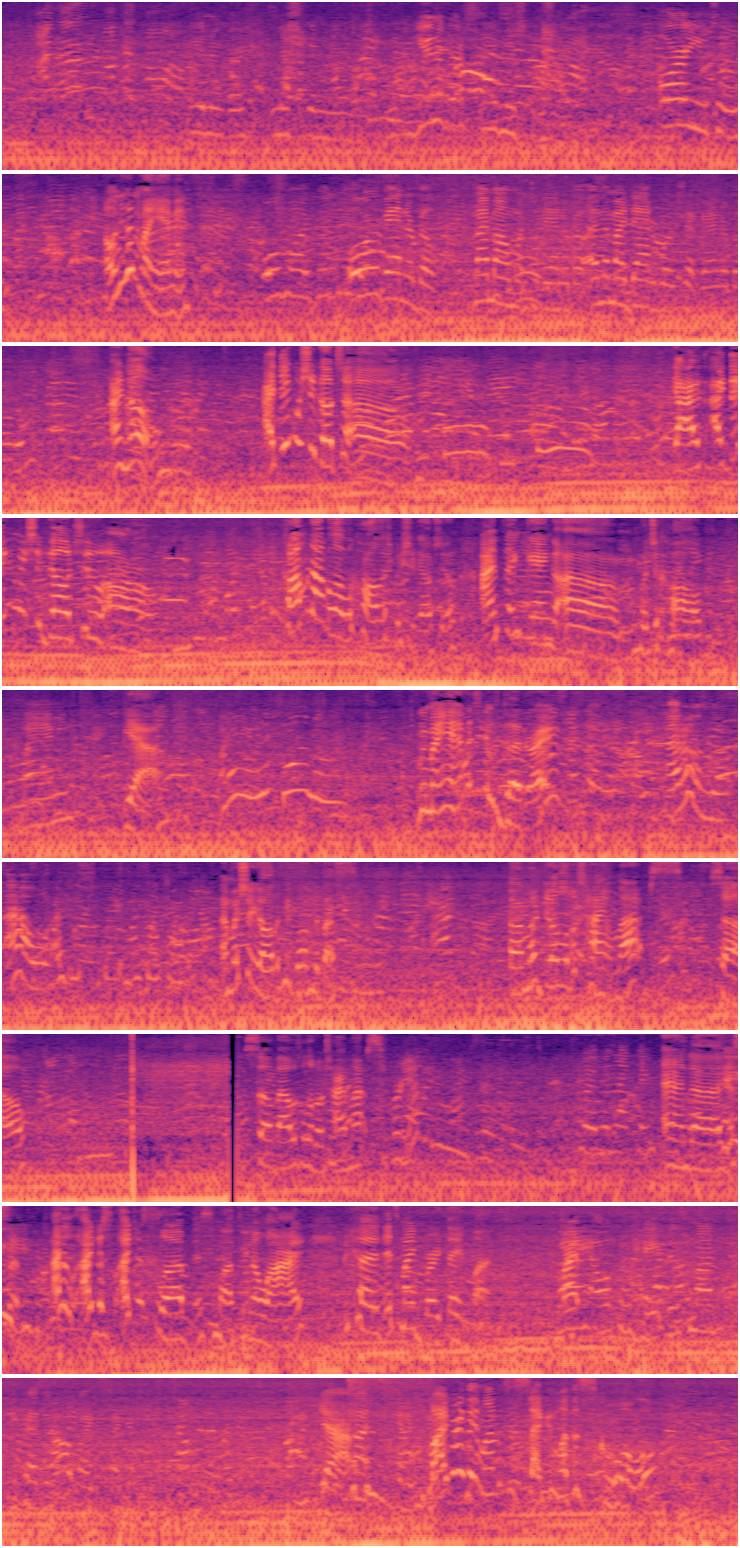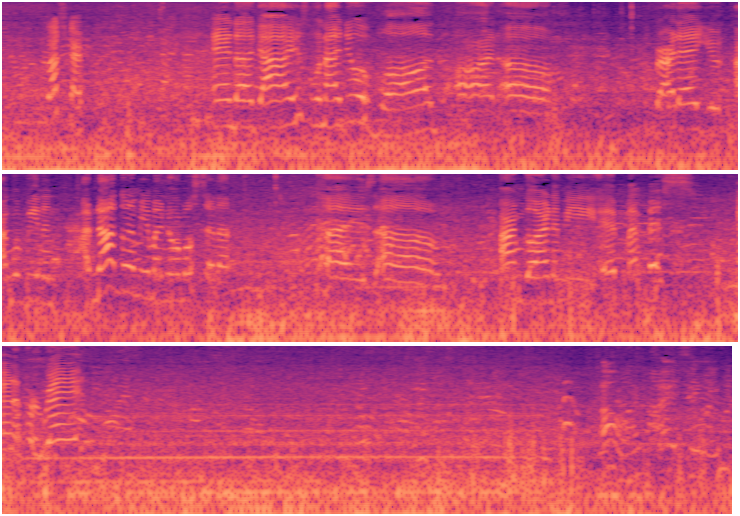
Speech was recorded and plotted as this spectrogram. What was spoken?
University, Michigan University. University of Michigan. Or UT. I want to go to Miami. Oh my goodness. Or Vanderbilt. My mom went to Vanderbilt, and then my dad works at Vanderbilt. I know. I think we should go to. Um, guys, I think we should go to. Um, comment down below what college we should go to. I'm thinking. Um, what's it called? Miami. Yeah. I mean, Miami seems good, right? I don't know. Ow! I just scraped myself on. I'm gonna show you all the people on the bus. So I'm gonna do a little time lapse. So. So that was a little time lapse for you. Wait, when that thing. and uh, just I, I just I just love this month. You know why? Because it's my birthday month. But I also hate this month because it's like second month. Yeah. My birthday month is the second month of school. That's okay. And uh, guys, when I do a vlog on um, Friday, you, I'm gonna be in. An, I'm not gonna be in my normal setup because um, I'm going to be in Memphis and a parade. Oh, I, was singing.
